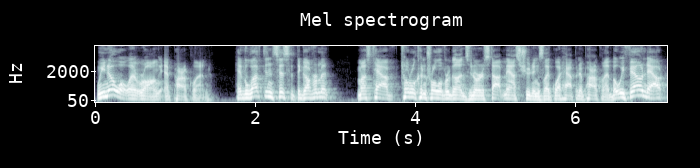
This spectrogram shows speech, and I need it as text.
We know what went wrong at Parkland. Okay, the left insists that the government must have total control over guns in order to stop mass shootings like what happened at Parkland. But we found out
